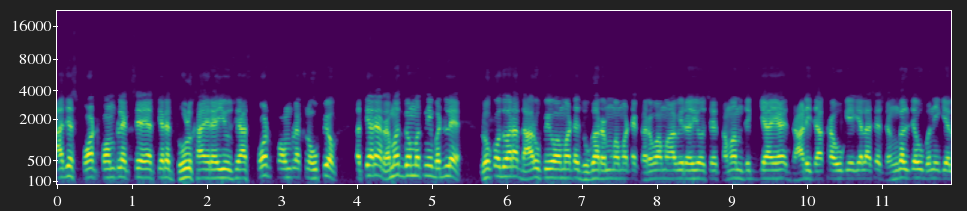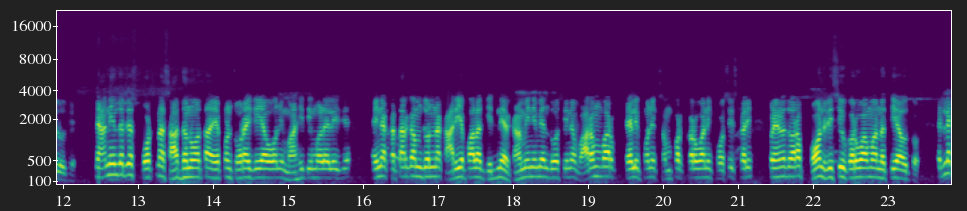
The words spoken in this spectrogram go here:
આ જે સ્પોર્ટ કોમ્પ્લેક્સ છે અત્યારે ધૂળ ખાઈ રહ્યું છે. આ સ્પોર્ટ કોમ્પ્લેક્સનો ઉપયોગ અત્યારે રમતગમતની બદલે લોકો દ્વારા દારૂ પીવા માટે, જુગાર રમવા માટે કરવામાં આવી રહ્યો છે. તમામ જગ્યાએ ઝાડી ઝાખરા ઉગી ગયેલા છે, જંગલ જેવું બની ગયેલું છે. અને આની અંદર જે સ્પોર્ટના સાધનો હતા, એ પણ ચોરાઈ ગયા હોવાની માહિતી મળેલી છે. અહીંના કતારગામ ઝોનના કાર્યપાલક ઇજનેર કામિનીબેન દોશીને વારંવાર ટેલિફોનિક સંપર્ક કરવાની કોશિશ કરી, પણ એના દ્વારા ફોન રિસીવ કરવામાં નથી આવતો. એટલે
